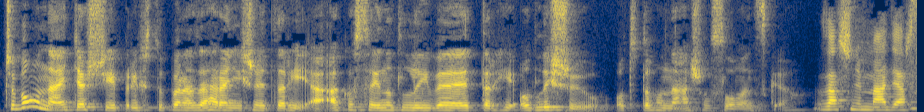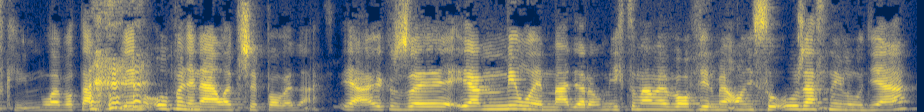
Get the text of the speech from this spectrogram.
Čo bolo najťažšie pri vstupe na zahraničné trhy a ako sa jednotlivé trhy odlišujú od toho nášho slovenského? Začnem maďarským, lebo tam to viem úplne najlepšie povedať. Ja, akože, ja milujem Maďarov, my ich tu máme vo firme, oni sú úžasní ľudia.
